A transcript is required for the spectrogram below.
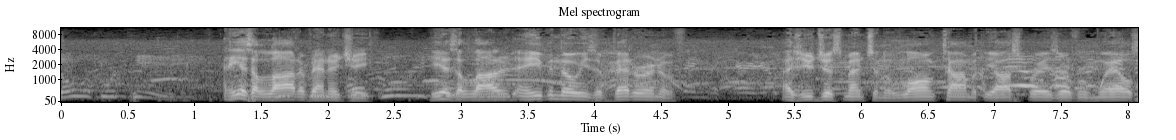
And he has a lot of energy. He has a lot of, even though he's a veteran of, as you just mentioned, a long time with the Ospreys over in Wales,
